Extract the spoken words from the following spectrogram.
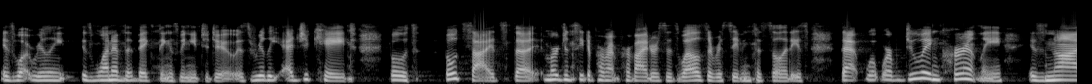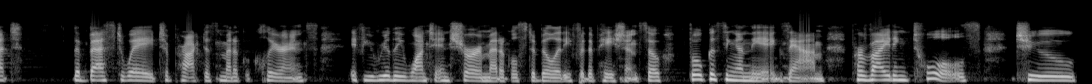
is what really is one of the big things we need to do is really educate both both sides, the emergency department providers as well as the receiving facilities, that what we're doing currently is not the best way to practice medical clearance if you really want to ensure medical stability for the patient. So, focusing on the exam, providing tools to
